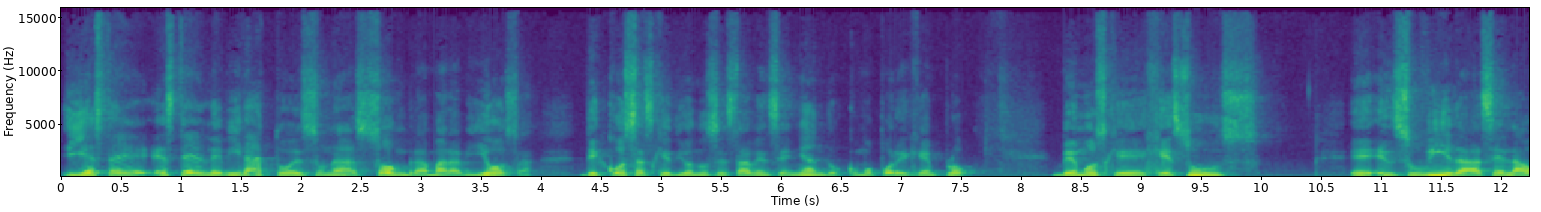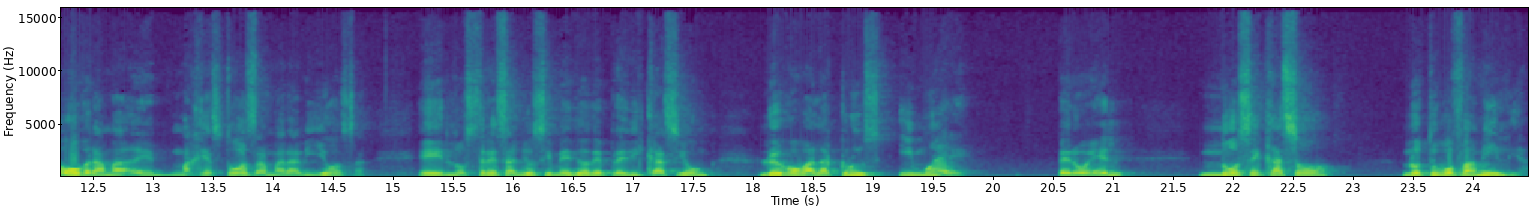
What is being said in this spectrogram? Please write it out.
Y este, este levirato es una sombra maravillosa de cosas que Dios nos estaba enseñando, como por ejemplo, vemos que Jesús eh, en su vida hace la obra eh, majestuosa, maravillosa, en los tres años y medio de predicación, luego va a la cruz y muere pero él no se casó, no tuvo familia.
